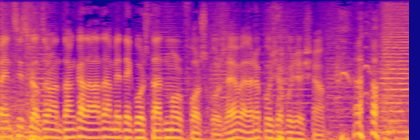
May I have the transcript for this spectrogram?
Pensis que el Joan Anton Català també té costat molt foscos, eh? A veure, puja, puja això.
